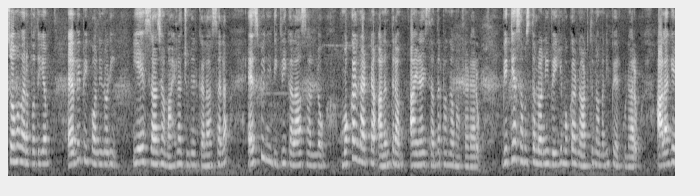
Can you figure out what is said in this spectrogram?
సోమవారం ఉదయం ఎంబీపీ కాలనీలోని ఏఎస్ రాజా మహిళా జూనియర్ కళాశాల ఎస్పీని డిగ్రీ కళాశాలలో మొక్కలు నాటిన అనంతరం ఆయన ఈ సందర్భంగా మాట్లాడారు. విద్యా సంస్థల్లోని వెయ్యి మొక్కలు నాటుతున్నామని పేర్కొన్నారు. అలాగే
